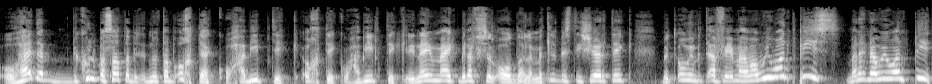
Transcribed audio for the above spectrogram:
وهذا بكل بساطة بس إنه طب أختك وحبيبتك أختك وحبيبتك اللي نايمة معك بنفس الأوضة لما تلبس تيشيرتك بتقومي بتقفعي معها we want peace ما نحن we want peace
